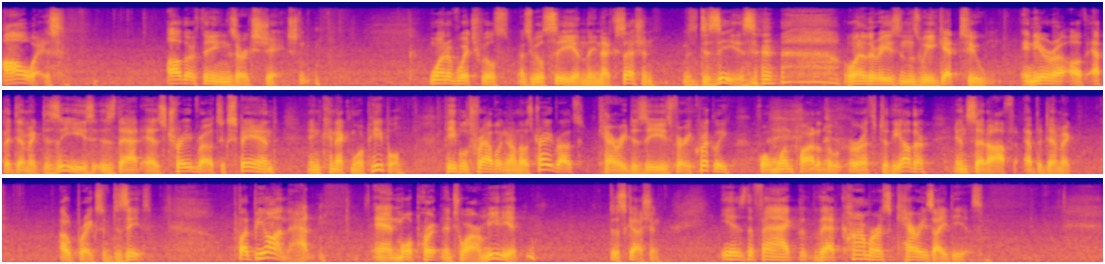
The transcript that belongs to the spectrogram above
Always, other things are exchanged. One of which, we'll, as we'll see in the next session, is disease. One of the reasons we get to an era of epidemic disease is that as trade routes expand and connect more people, people traveling on those trade routes carry disease very quickly from one part of the earth to the other and set off epidemic outbreaks of disease. But beyond that, and more pertinent to our immediate discussion, is the fact that commerce carries ideas.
